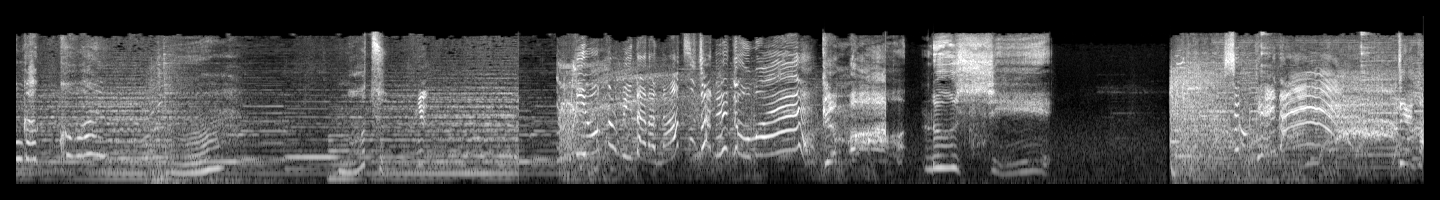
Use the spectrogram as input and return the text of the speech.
んが怖い。うん？夏よく見たら夏じゃねえかぐんまルーシお前処刑だー！出た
